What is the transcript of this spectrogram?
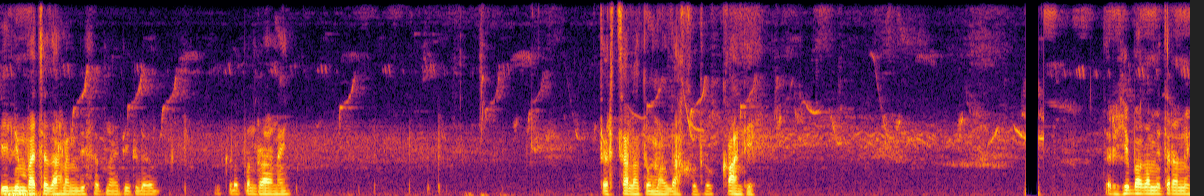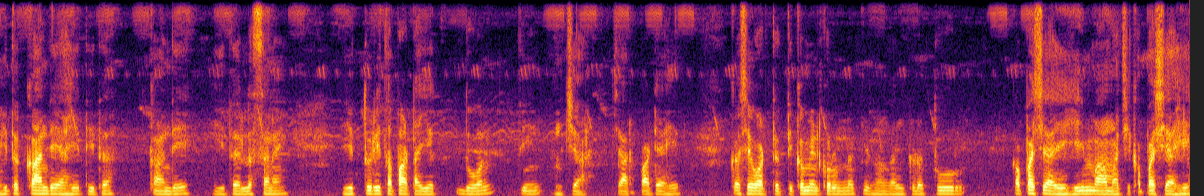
ही लिंबाच्या झाडांना दिसत नाही तिकडं इकडं पण राह नाही तर चला तुम्हाला दाखवतो कांदे. तर हे बघा मित्रांनो इथं कांदे आहेत इथं. कांदे इथं लसण आहे. ही तुरीचा पाटा एक दोन तीन चार. चार पाटे आहेत. कसे वाटतात ते कमेंट करून नक्की सांगा. इकडं तूर कपाशी आहे ही मामाची कपाशी आहे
